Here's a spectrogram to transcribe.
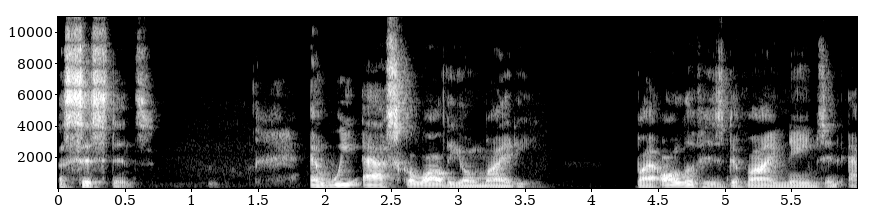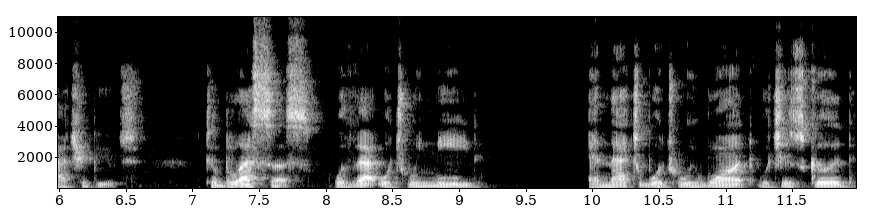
assistance. And we ask Allah the Almighty, by all of His divine names and attributes, to bless us with that which we need and that which we want, which is good.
